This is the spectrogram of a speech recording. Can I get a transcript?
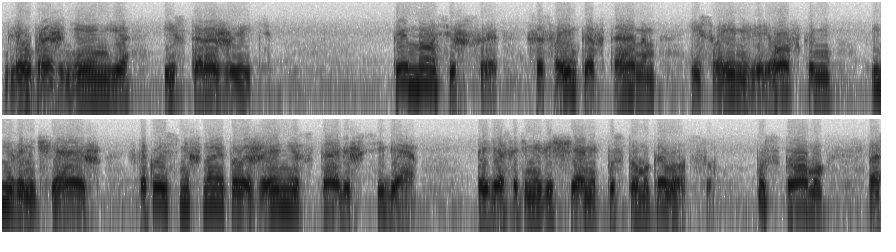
для упражнения и сторожить. Ты носишься со своим кафтаном и своими веревками и не замечаешь, в какое смешное положение ставишь себя — придя с этими вещами к пустому колодцу, пустому, по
